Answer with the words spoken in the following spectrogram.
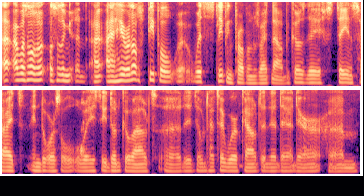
I, I, was also, also thinking, I, I, hear a lot of people with sleeping problems right now because they stay inside indoors always. They don't go out. Uh, they don't have their workout, and they're they're. Um,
